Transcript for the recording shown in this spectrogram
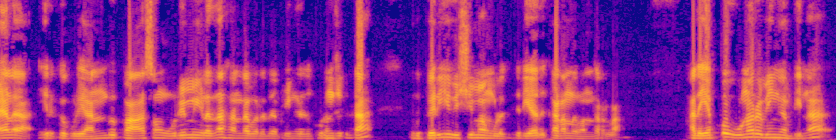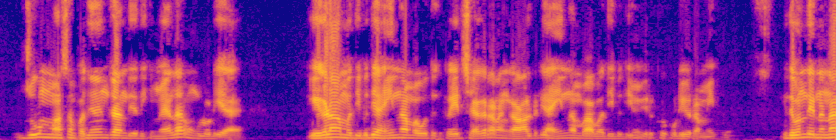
மேல இருக்கக்கூடிய அன்பு பாசம் உரிமையில தான் சண்டை வருது அப்படிங்கிறது புரிஞ்சுக்கிட்டா இது பெரிய விஷயமா உங்களுக்கு தெரியாது கடந்து வந்துடலாம் அதை எப்போ உணருவீங்க அப்படின்னா ஜூன் மாதம் பதினஞ்சாம் தேதிக்கு மேலே உங்களுடைய ஏழாம் அதிபதி ஐந்தாம் பாவத்துக்கு பயிற்சி ஆகிறார். அங்கே ஆல்ரெடி ஐந்தாம் பாவ அதிபதியும் இருக்கக்கூடிய ஒரு அமைப்பு. இது வந்து என்னன்னா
